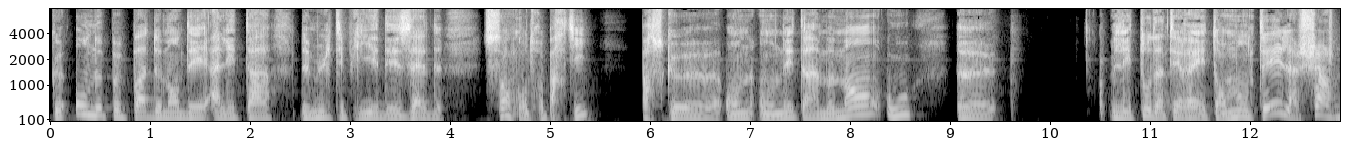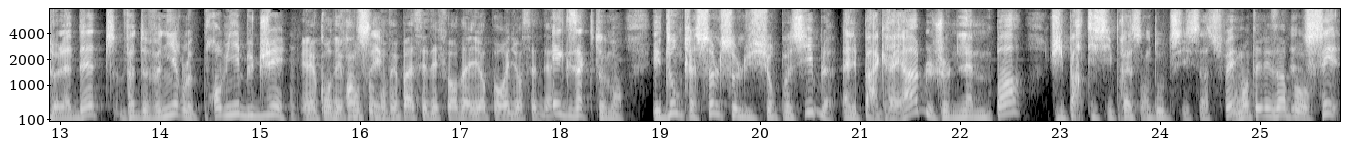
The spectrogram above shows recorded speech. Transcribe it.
qu'on ne peut pas demander à l'État de multiplier des aides sans contrepartie, parce que on, on est à un moment où euh, les taux d'intérêt étant montés, la charge de la dette va devenir le premier budget. Et la Cour des comptes ne fait pas assez d'efforts d'ailleurs pour réduire cette dette. Exactement. Et donc la seule solution possible, elle n'est pas agréable, je ne l'aime pas, j'y participerai sans doute si ça se fait, Augmenter les impôts. c'est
